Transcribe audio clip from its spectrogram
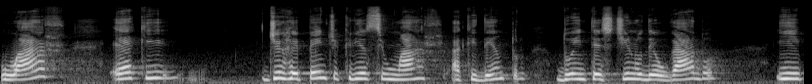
O ar é que de repente cria-se um ar aqui dentro do intestino delgado e,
